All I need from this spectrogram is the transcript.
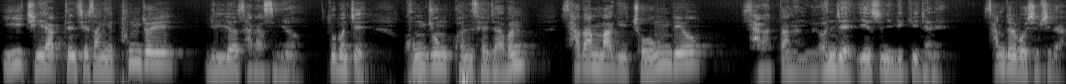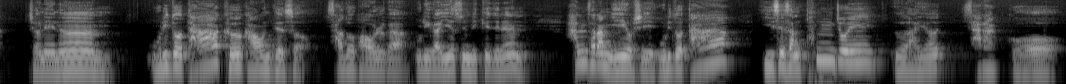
이 죄악된 세상의 풍조에 밀려 살았으며 두 번째 공중 권세 잡은 사단 마귀 종되어 살았다는 거예요. 언제 예수님 믿기 전에 3절 보십시다. 전에는 우리도 다 그 가운데서 사도 바울과 우리가 예수 믿기 전에는 한 사람 예의 없이 우리도 다 이 세상 풍조에 의하여 살았고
